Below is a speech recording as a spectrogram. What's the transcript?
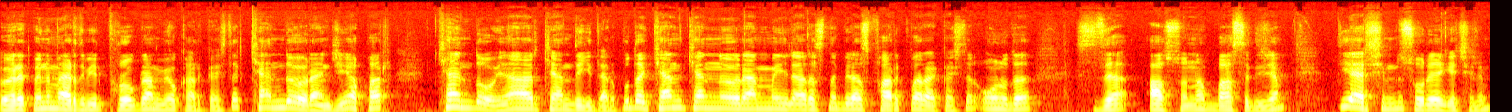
öğretmenin verdiği bir program yok arkadaşlar. Kendi öğrenci yapar, kendi oynar, kendi gider. Bu da kendi kendine öğrenme ile arasında biraz fark var arkadaşlar. Onu da size az sonra bahsedeceğim. Diğer şimdi soruya geçelim.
